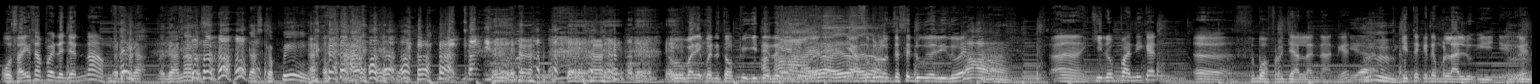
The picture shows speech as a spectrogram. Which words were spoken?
Oh saya sampai dah jenam Dah, dah, dah jalan dah, dah sekeping Balik pada topik kita tadi Ah, yelah, yelah, Yang sebelum tersedu tadi tu eh. Ah. Uh, kehidupan ni kan uh, sebuah perjalanan kan. Ya. Hmm. Kita kena melaluinya hmm. kan.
